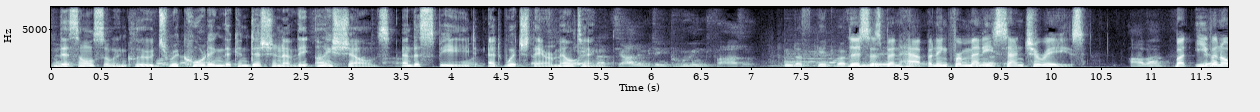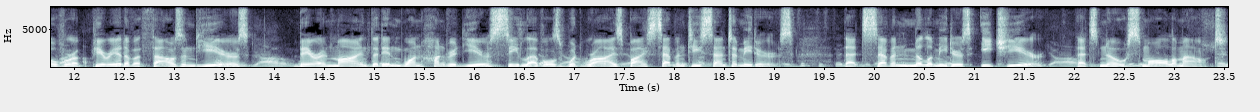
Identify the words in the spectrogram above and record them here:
This also includes recording the condition of the ice shelves and the speed at which they are melting. This has been happening for many centuries. But even over a period of a thousand years, bear in mind that in 100 years sea levels would rise by 70 centimeters. That's 7 millimeters each year. That's no small amount.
